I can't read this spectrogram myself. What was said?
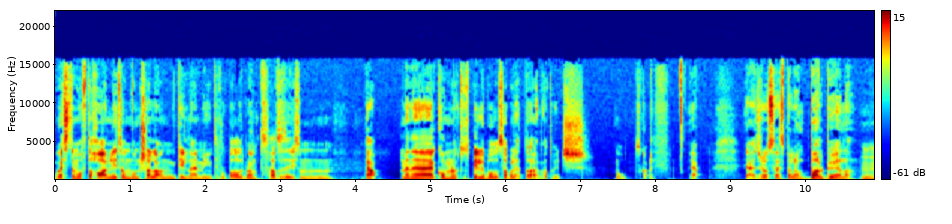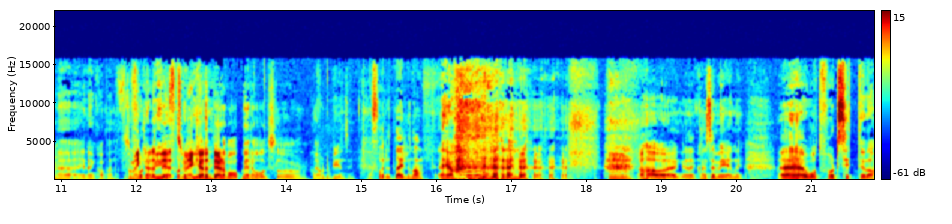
Westham ofte har en litt sånn nonsjalant tilnærming til fotball iblant altså det liksom, Ja. Men jeg kommer nok til å spille både Sabaleta og Arnatovic mot Cardiff. Ja, jeg tror også jeg spiller han Balbuena Mm. uh, i den kampen. Som For egentlig er et, debut- bedre, egentlig er et bedre valg, bedre valg så ja. For debuten sin. Og for et deilig navn. Ja. Aha, det kan jeg se meg enig i. Uh, Watford City, da.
